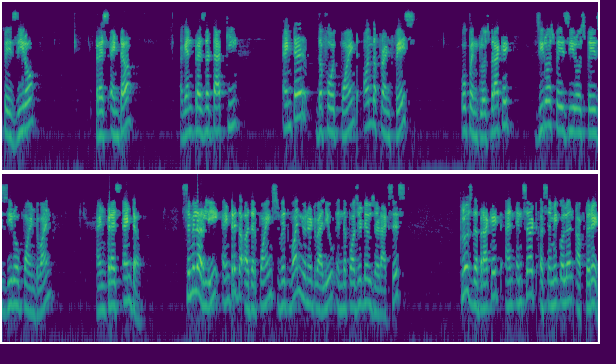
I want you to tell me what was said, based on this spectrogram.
space 0 press enter. Again press the tab key. Enter the fourth point on the front face. Open close bracket. 0 space 0 space 0.1 and press enter. Similarly, enter the other points with one unit value in the positive z-axis. Close the bracket and insert a semicolon after it.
